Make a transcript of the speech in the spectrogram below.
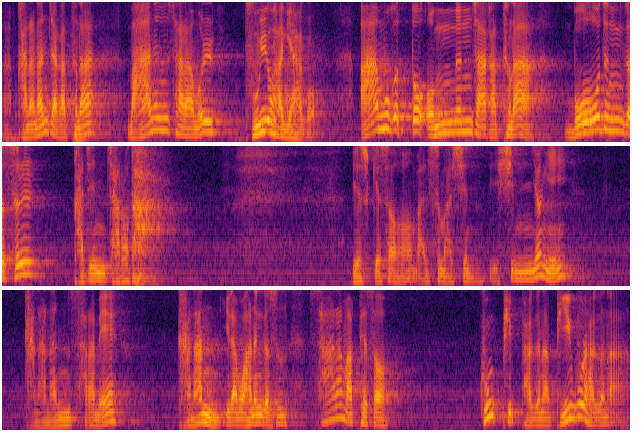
아, 가난한 자 같으나 많은 사람을 부유하게 하고 아무것도 없는 자 같으나 모든 것을 가진 자로다. 예수께서 말씀하신 이 심령이 가난한 사람의 가난이라고 하는 것은 사람 앞에서 궁핍하거나 비굴하거나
